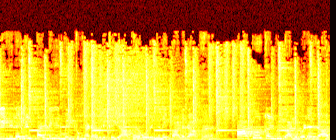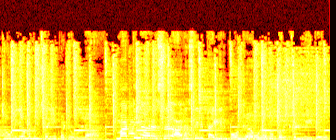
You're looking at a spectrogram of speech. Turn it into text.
இந்நிலையில் பள்ளியை மீட்கும் நடவடிக்கையாக ஒருங்கிணைப்பாளராக ஆத்தூர் கல்வி அலுவலர் ராஜு நியமனம் செய்யப்பட்டுள்ளார். மத்திய அரசு அரிசி தயிர் போன்ற உணவுப் பொருட்கள் மீது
